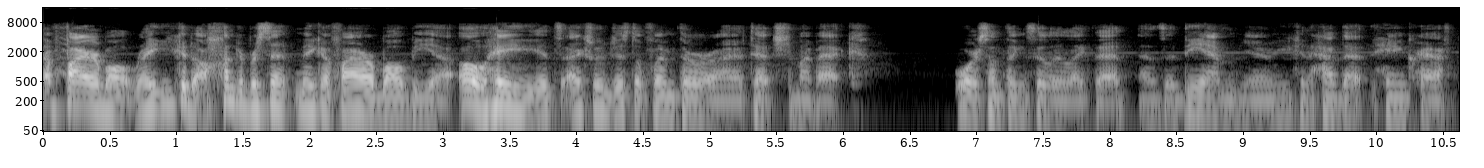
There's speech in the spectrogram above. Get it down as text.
a fireball, right? You could 100% make a fireball be a, oh, hey, it's actually just a flamethrower I attached to my back. Or something silly like that. As a DM, you know, you can have that handcraft.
